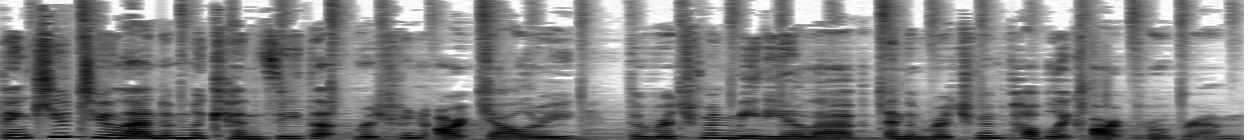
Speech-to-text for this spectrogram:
Thank you to Landon Mackenzie, the Richmond Art Gallery, the Richmond Media Lab, and the Richmond Public Art Program.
